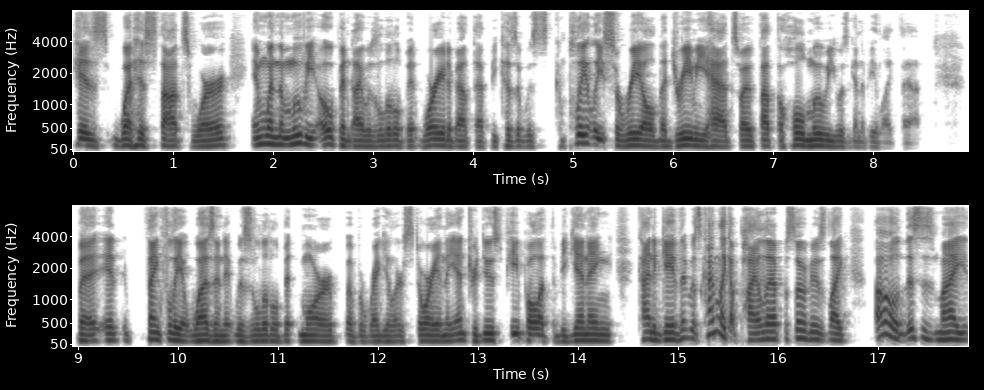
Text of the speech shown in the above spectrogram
his what his thoughts were and when the movie opened i was a little bit worried about that because it was completely surreal the dream he had so i thought the whole movie was going to be like that but it thankfully it wasn't. It was a little bit more of a regular story, and they introduced people at the beginning. Kind of gave it was kind of like a pilot episode. It was like, oh, this is my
